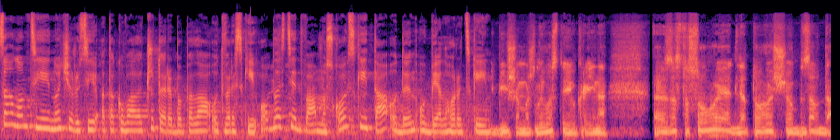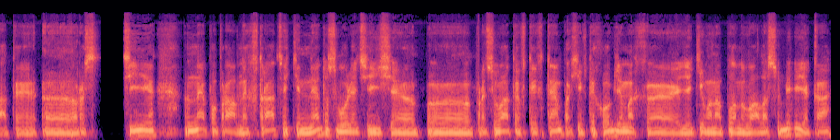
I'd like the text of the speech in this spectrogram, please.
Загалом цієї ночі Росії атакували чотири БПЛА у Тверській області, два московській та один у Білгородській. більше можливостей Україна е, застосовує для того, щоб завдати е, Росії непоправних втрат, які не дозволять їй е, працювати в тих темпах і в тих об'ємах, які вона планувала собі, яка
